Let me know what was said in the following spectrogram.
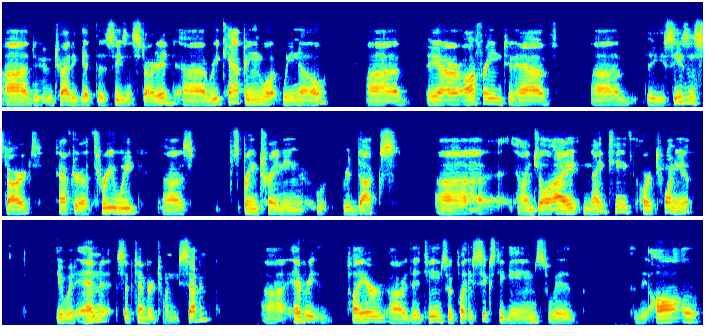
uh, to try to get the season started. Uh, recapping what we know, they are offering to have the season start after a three week uh, spring training redux uh, on July 19th or 20th. It would end September 27th. Uh, every player or the teams would play 60 games with the all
